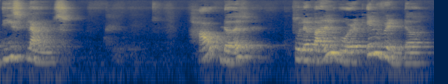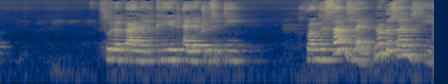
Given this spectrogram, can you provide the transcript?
these plants. How does solar panel work in winter? Solar panel create electricity from the sun's light, not the sun's heat.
